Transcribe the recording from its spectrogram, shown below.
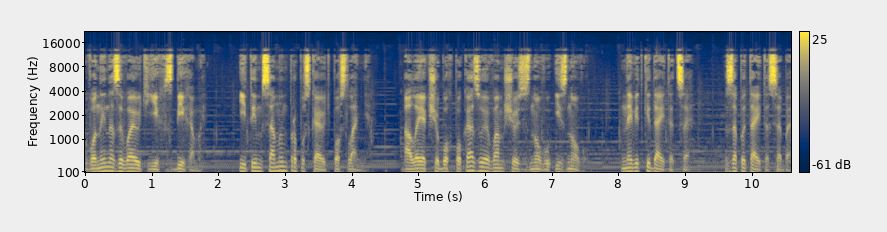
Вони називають їх збігами і тим самим пропускають послання. Але якщо Бог показує вам щось знову і знову, не відкидайте це, запитайте себе,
